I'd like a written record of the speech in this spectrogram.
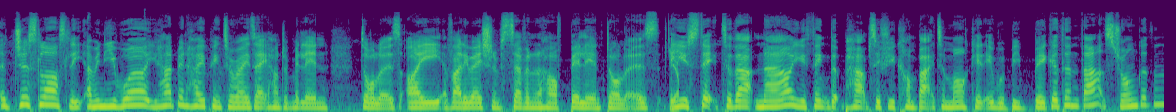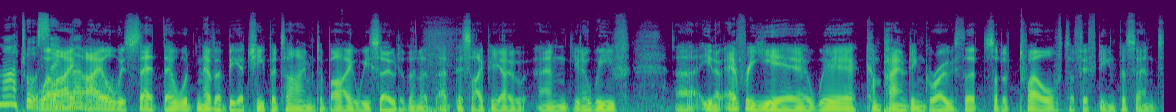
Uh, just lastly, I mean, you were you had been hoping to raise eight hundred million dollars, i.e., a valuation of seven and a half billion dollars. Yep. You stick to that now. You think that perhaps if you come back to market, it would be bigger than that, stronger than that, or well, I, I, always said there would never be a cheaper time to buy WE Soda than at, at this IPO, and you know we've uh, you know, every year we're compounding growth at sort of 12 to 15 percent.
